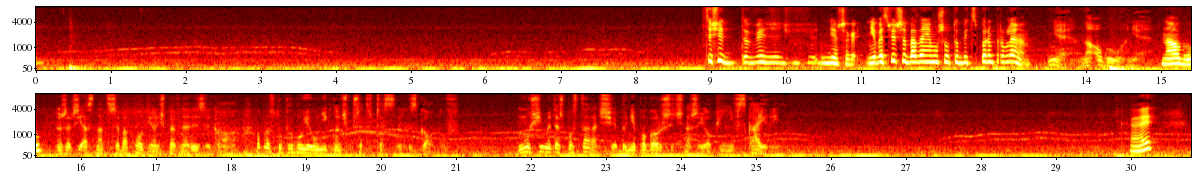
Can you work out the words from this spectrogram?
Chcę się dowiedzieć... w- Nie, czekaj. Niebezpieczne badania muszą tu być sporym problemem. Nie, na ogół nie. Na ogół. Rzecz jasna, trzeba podjąć pewne ryzyko. Po prostu próbuję uniknąć przedwczesnych zgonów. Musimy też postarać się, by nie pogorszyć naszej opinii w Skyrim. Okej.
